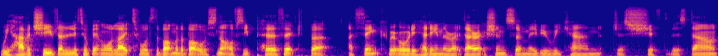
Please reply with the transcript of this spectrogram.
we have achieved a little bit more light towards the bottom of the bottle. It's not obviously perfect, but I think we're already heading in the right direction. So maybe we can just shift this down.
